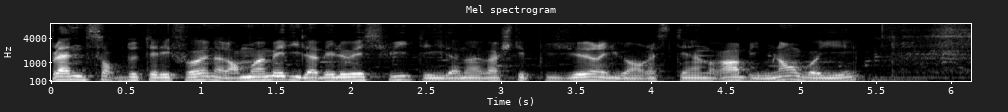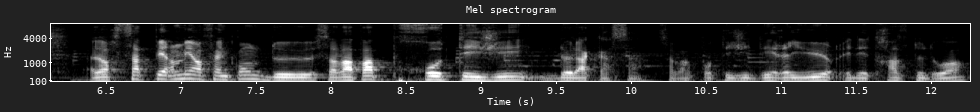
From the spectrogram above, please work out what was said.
plein de sortes de téléphones. Alors, Mohamed, il avait le S8 et il en avait acheté plusieurs. Il lui en restait un drap, il me l'a envoyé. Alors ça permet en fin de compte de, ça va pas protéger de la casse, hein. ça va protéger des rayures et des traces de doigts.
